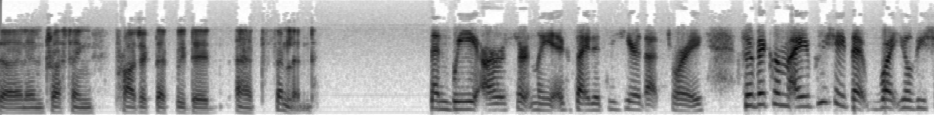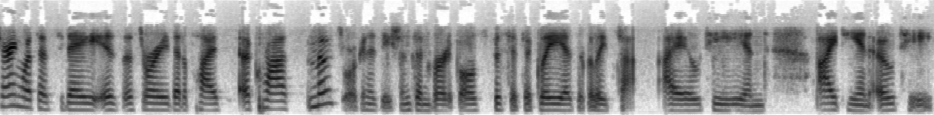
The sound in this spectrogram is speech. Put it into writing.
uh, and interesting project that we did at Finland. And we are certainly excited to hear that story. So, Vikram, I appreciate that what you'll be sharing with us today is a story that applies across most organizations and verticals, specifically as it relates to IoT and IT and OT.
